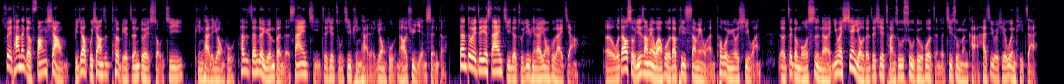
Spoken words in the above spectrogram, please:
所以它那个方向比较不像是特别针对手机平台的用户，它是针对原本的三 A 级这些主机平台的用户，然后去延伸的。但对于这些三 A 级的主机平台用户来讲，呃，我到手机上面玩，或者到 PC 上面玩，透过云游戏玩，呃，这个模式呢，因为现有的这些传输速度或整个技术门槛还是有一些问题在，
